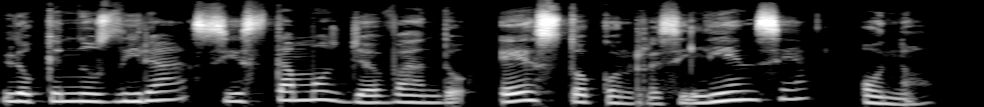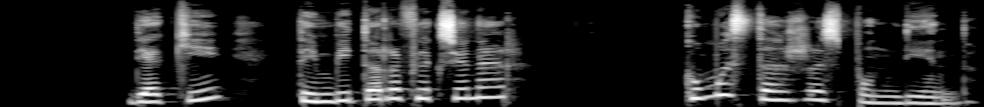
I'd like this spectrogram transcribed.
lo que nos dirá si estamos llevando esto con resiliencia o no. De aquí te invito a reflexionar. ¿Cómo estás respondiendo?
